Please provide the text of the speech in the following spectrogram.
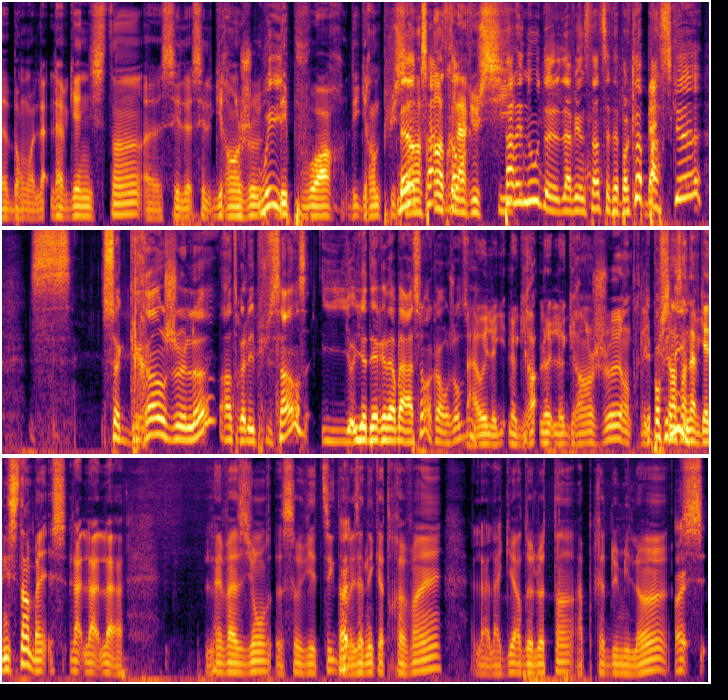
euh, bon la- l'Afghanistan euh, c'est le, le grand jeu Oui. des pouvoirs, des grandes puissances par- entre non, la Russie. Parlez-nous de, l'Afghanistan de cette époque-là, Ben- parce que ce grand jeu-là entre les puissances, il y, a- des réverbérations encore aujourd'hui. Ah oui, le, le grand, le, le grand jeu entre les puissances fini. en Afghanistan, ben, l'invasion soviétique dans Ouais. les années 80, la, la guerre de l'OTAN après 2001, Ouais. c'est-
